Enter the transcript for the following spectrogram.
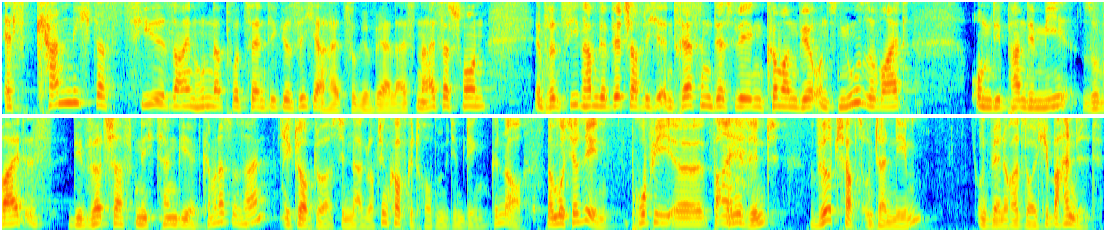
Es kann nicht das Ziel sein, hundertprozentige Sicherheit zu gewährleisten. Heißt das schon, im Prinzip haben wir wirtschaftliche Interessen, deswegen kümmern wir uns nur so weit um die Pandemie, soweit es die Wirtschaft nicht tangiert. Kann man das so sagen? Ich glaube, du hast den Nagel auf den Kopf getroffen mit dem Ding. Genau. Man muss ja sehen, Profivereine sind Wirtschaftsunternehmen und werden auch als solche behandelt.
